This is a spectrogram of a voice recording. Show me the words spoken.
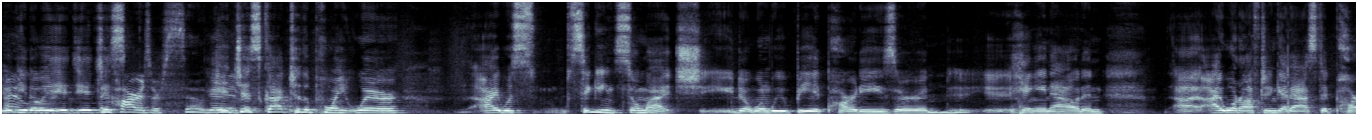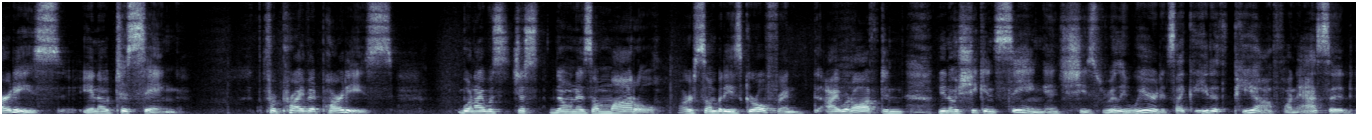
You know, it, it the just cars are so good. it just got to the point where I was singing so much, you know, when we would be at parties or at, uh, hanging out, and I, I would often get asked at parties, you know, to sing for private parties. When I was just known as a model or somebody's girlfriend, I would often, you know, she can sing and she's really weird. It's like Edith Piaf on acid.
